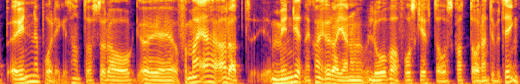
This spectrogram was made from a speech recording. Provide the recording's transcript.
opp øynene på det. ikke sant? Da, og, øh, og For meg er det at myndighetene kan jo da gjennom lover, forskrifter og skatter og den type ting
